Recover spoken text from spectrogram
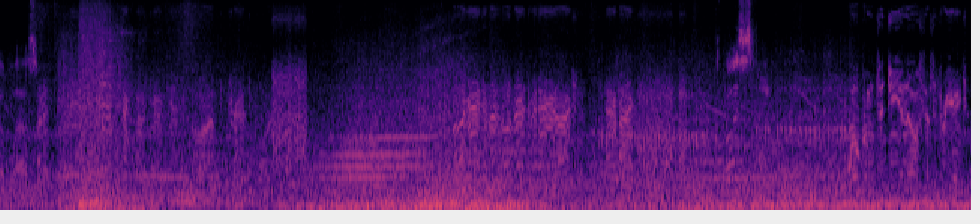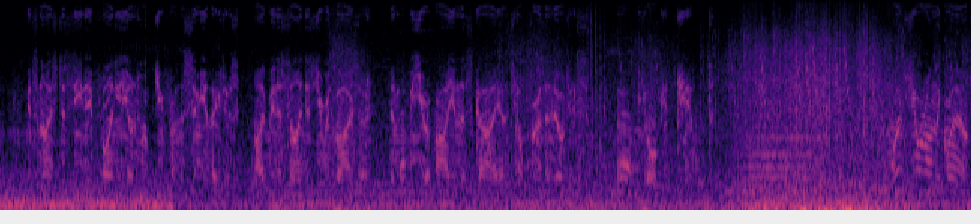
Oh, blast. Oh, this is fun. Welcome to Geonosis 3-8. It's nice to see they finally unhooked you from the simulators. I've been assigned as your advisor, and will be your eye in the sky until further notice. Or we all get killed. Once you are on the ground,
